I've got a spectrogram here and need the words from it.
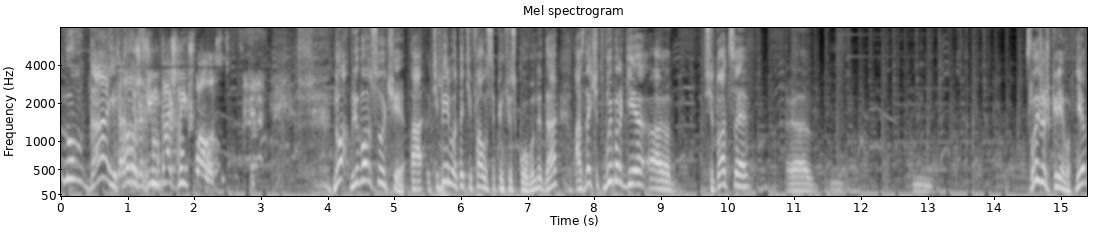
Ну, да, и Такой фалос- же винтажный фалос. Но в любом случае, а, теперь вот эти фалосы конфискованы, да? А значит, в Выборге а, ситуация... э, слышишь, Кремов, нет?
